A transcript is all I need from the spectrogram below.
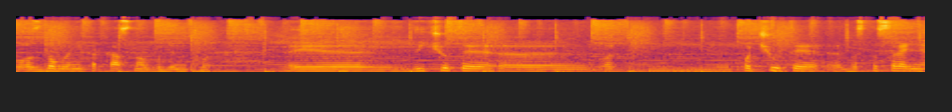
в оздобленні каркасного будинку, відчути, почути безпосередньо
